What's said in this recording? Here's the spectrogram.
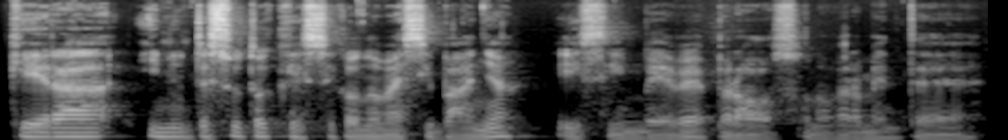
che era in un tessuto che secondo me si bagna e si imbeve, però sono veramente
